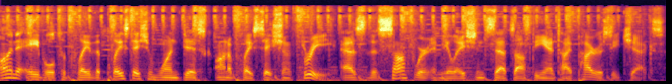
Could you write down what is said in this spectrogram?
unable to play the PlayStation 1 disc on a PlayStation 3, as the software emulation sets off the anti piracy checks.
